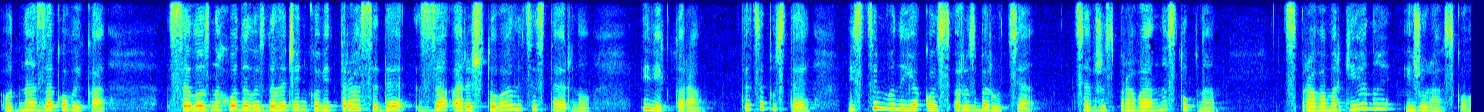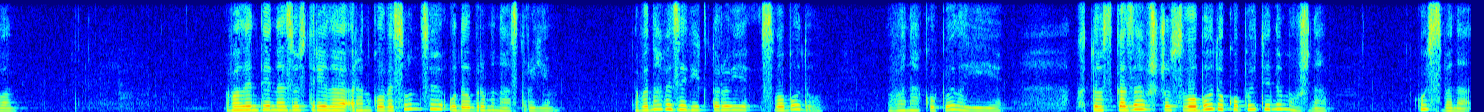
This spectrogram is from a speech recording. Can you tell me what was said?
Одна заковика. Село знаходилось далеченько від траси, де заарештували цистерну. І Віктора. Та це пусте. І з цим вони якось розберуться. Це вже справа наступна. Справа Маркіяна і Журавського. Валентина зустріла ранкове сонце у доброму настрої. Вона везе Вікторові свободу. Вона купила її. Хто сказав, що свободу купити не можна? Ось вона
